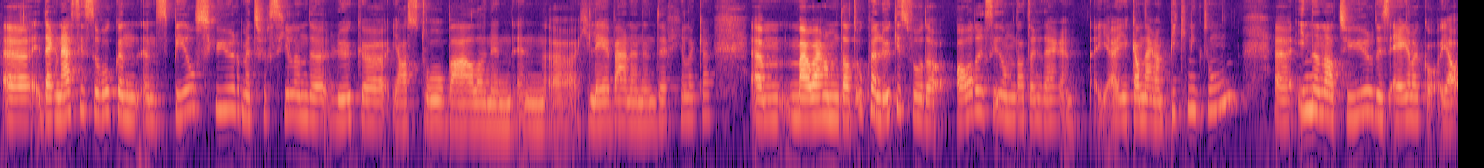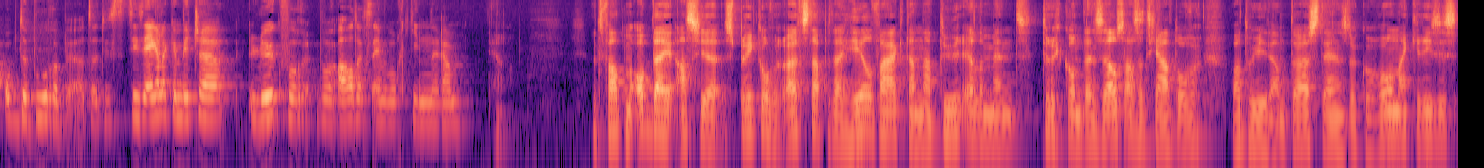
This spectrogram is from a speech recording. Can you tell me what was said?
Eh, daarnaast is er ook een, een speelschuur met verschillende leuke ja, strobalen en, en glijbanen en dergelijke. Ehm, maar waarom dat ook wel leuk is voor de ouders, is omdat er daar een, ja, je kan daar een picknick doen in de natuur, dus eigenlijk ja, op de boeren buiten. Dus het is eigenlijk een beetje leuk voor, voor ouders en voor kinderen. Het valt me op dat je, als je spreekt over uitstappen, dat heel vaak dat natuurelement terugkomt. En zelfs als het gaat over wat doe je dan thuis tijdens de coronacrisis,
